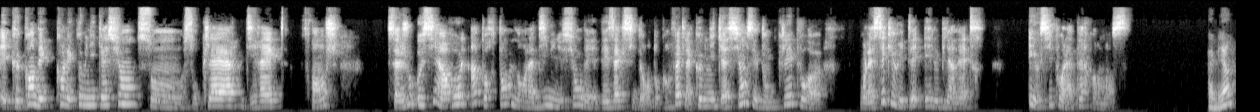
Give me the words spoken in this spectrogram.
et que quand, les communications sont, claires, directes, franches, ça joue aussi un rôle important dans la diminution des, accidents. Donc en fait, la communication, c'est donc clé euh, pour la sécurité et le bien-être, et aussi pour la performance. Très bien.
